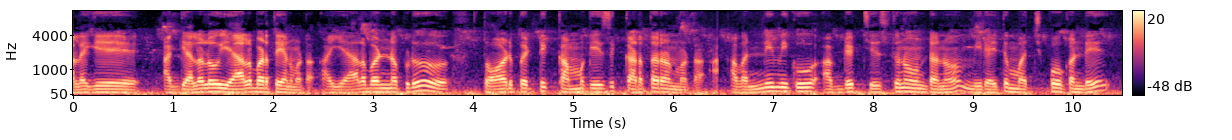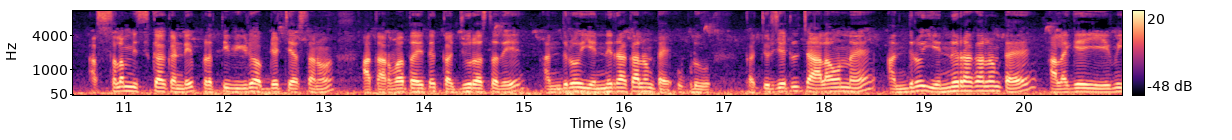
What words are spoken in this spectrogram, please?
అలాగే ఆ గెలలో ఏలబడతాయి అనమాట ఆ ఏలబడినప్పుడు తోడు పెట్టి కమ్మకేసి కడతారనమాట అవన్నీ మీకు అప్డేట్ చేస్తూనే ఉంటాను. మీరైతే మర్చిపోకండి. అస్సలు మిస్ కాకండి. ప్రతి వీడియో అప్డేట్ చేస్తాను. ఆ తర్వాత అయితే ఖర్జూర్ వస్తుంది. అందులో ఎన్ని రకాలు ఉంటాయి ఇప్పుడు ఖర్జూర్ చెట్లు చాలా ఉన్నాయి. అందులో ఎన్ని రకాలు ఉంటాయి అలాగే ఏమి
